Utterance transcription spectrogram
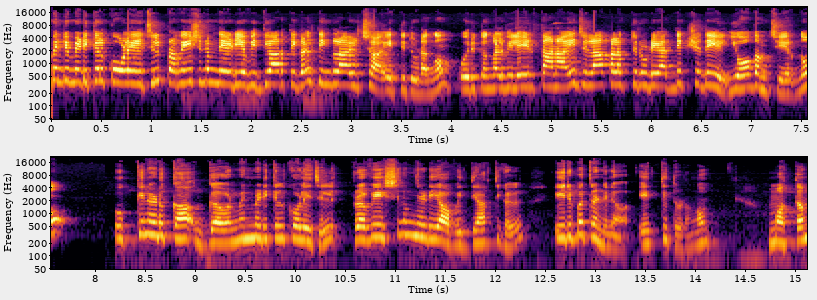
ഗവൺമെന്റ് മെഡിക്കൽ കോളേജിൽ പ്രവേശനം നേടിയ വിദ്യാർത്ഥികൾ തിങ്കളാഴ്ച എത്തിത്തുടങ്ങും ഒരുക്കങ്ങൾ വിലയിരുത്താനായി ജില്ലാ കളക്ടറുടെ അധ്യക്ഷതയിൽ യോഗം ചേർന്നു. ഉക്കിനടുക്ക ഗവൺമെന്റ് മെഡിക്കൽ കോളേജിൽ പ്രവേശനം നേടിയ വിദ്യാർത്ഥികൾ ഇരുപത്തിരണ്ടിന് എത്തിത്തുടങ്ങും മൊത്തം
